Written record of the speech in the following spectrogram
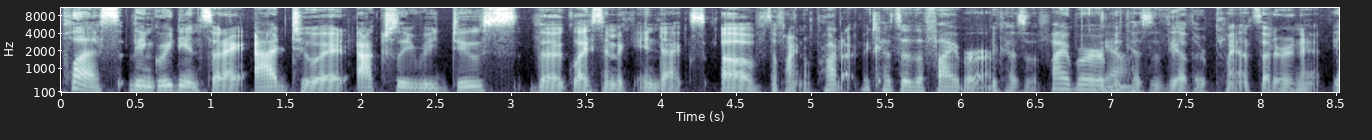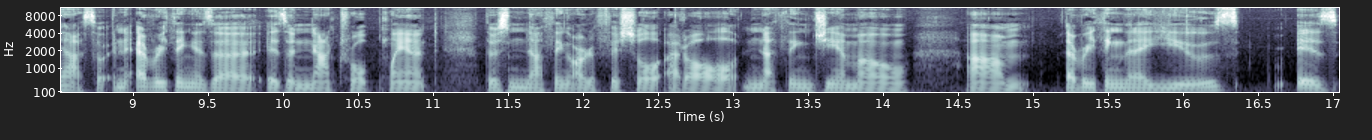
plus, the ingredients that I add to it actually reduce the glycemic index of the final product. Because of the fiber. because of the fiber, Yeah. because of the other plants that are in it. Yeah. So and everything is a is a natural plant. There's nothing artificial at all. Nothing GMO. Um, everything that I use is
